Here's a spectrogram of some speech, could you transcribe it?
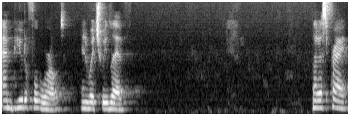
and beautiful world in which we live. Let us pray.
